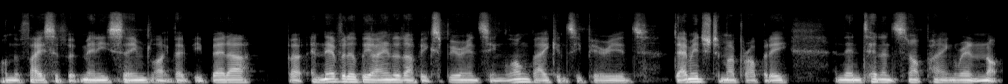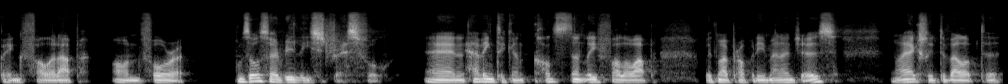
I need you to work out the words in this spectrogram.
On the face of it, many seemed like they'd be better. But inevitably, I ended up experiencing long vacancy periods, damage to my property, and then tenants not paying rent and not being followed up on for it. It was also really stressful. And having to constantly follow up with my property managers, and I actually developed a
